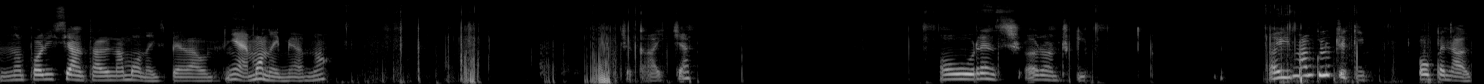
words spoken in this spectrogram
no policjanta, ale na Monej zbierałem. Nie, Monej miałem, no. Czekajcie. O, ręcz, rączki. No i mam kluczyki. Open all.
